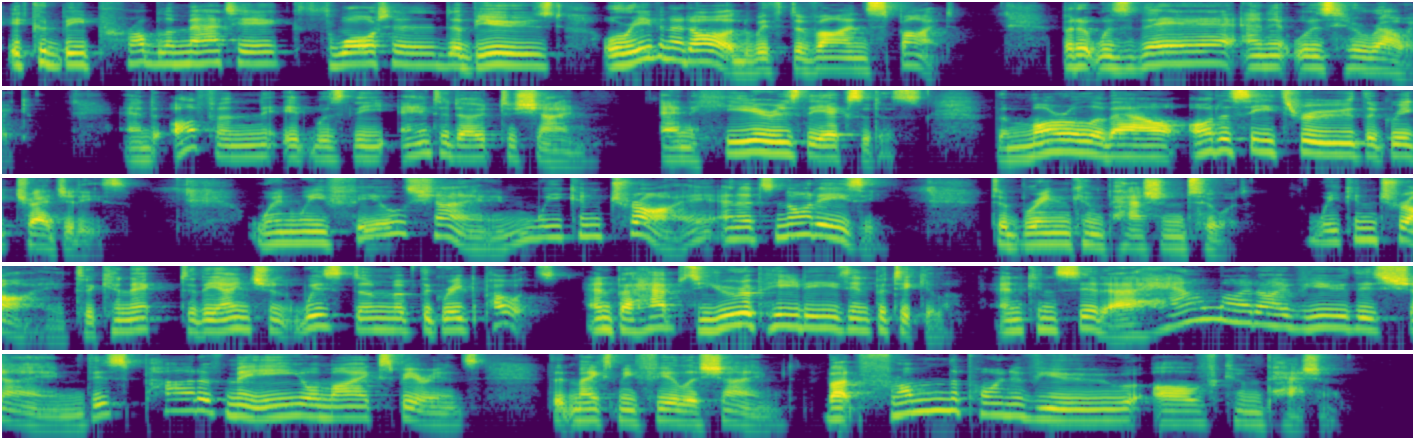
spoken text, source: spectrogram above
It could be problematic, thwarted, abused, or even at odds with divine spite. But it was there and it was heroic. And often it was the antidote to shame. And here is the Exodus, the moral of our odyssey through the Greek tragedies. When we feel shame, we can try, and it's not easy, to bring compassion to it. We can try to connect to the ancient wisdom of the Greek poets, and perhaps Euripides in particular and consider how might I view this shame, this part of me or my experience that makes me feel ashamed, but from the point of view of compassion.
